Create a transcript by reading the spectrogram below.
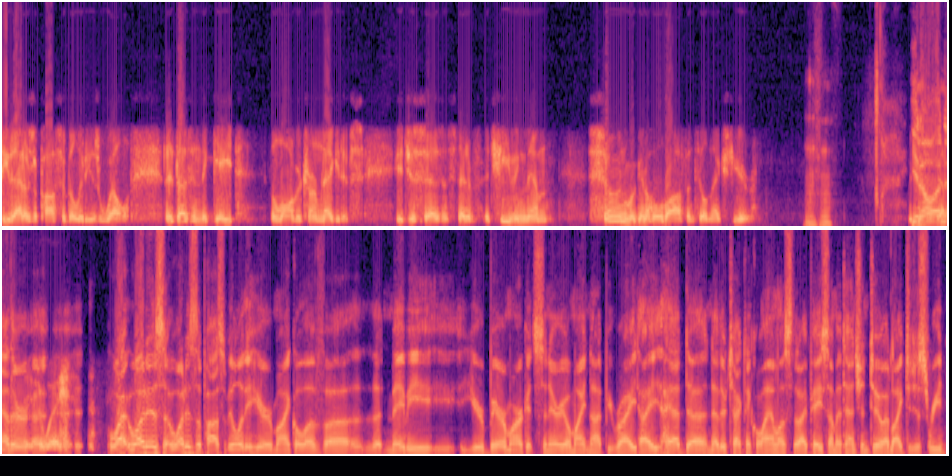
see that as a possibility as well. It doesn't negate the longer-term negatives. It just says instead of achieving them soon, we're going to hold off until next year. Mm-hmm. You know, another uh, uh, what what is what is the possibility here, Michael, of uh, that maybe your bear market scenario might not be right? I had uh, another technical analyst that I pay some attention to. I'd like to just read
